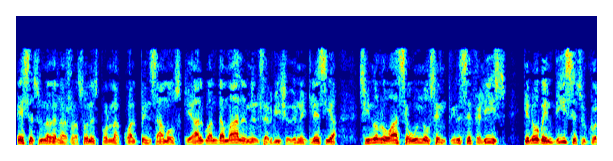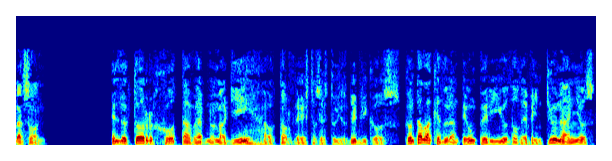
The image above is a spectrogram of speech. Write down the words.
Esa es una de las razones por la cual pensamos que algo anda mal en el servicio de una iglesia si no lo hace a uno sentirse feliz, que no bendice su corazón. El doctor J. Vernon McGee, autor de estos estudios bíblicos, contaba que durante un período de 21 años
